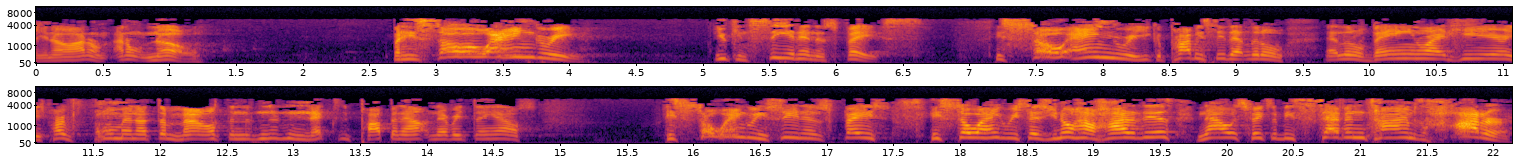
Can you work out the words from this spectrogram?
You know, I don't, I don't know. But he's so angry. You can see it in his face. He's so angry. You could probably see that little that little vein right here. He's probably foaming at the mouth and the neck's popping out and everything else. He's so angry. You see it in his face. He's so angry. He says, "You know how hot it is? Now it's fixed to be seven times hotter."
